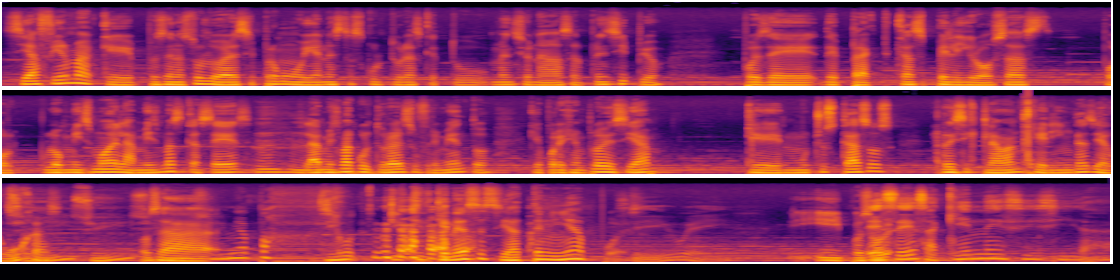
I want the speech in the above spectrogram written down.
se afirma que pues, en estos lugares sí promovían estas culturas que tú mencionabas al principio, pues de, de prácticas peligrosas por lo mismo de la misma escasez, la misma cultura del sufrimiento, que por ejemplo decía que en muchos casos reciclaban jeringas y agujas. Sí, sí, O sea, sí, mi papá. Digo, ¿qué, necesidad tenía pues? Sí, güey. Y pues es esa, ¿qué necesidad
